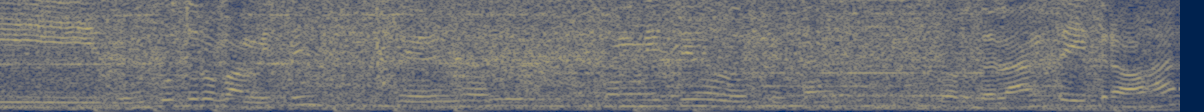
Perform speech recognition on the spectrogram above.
Y un futuro para mis hijos, son mis hijos los que están por delante y trabajar.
